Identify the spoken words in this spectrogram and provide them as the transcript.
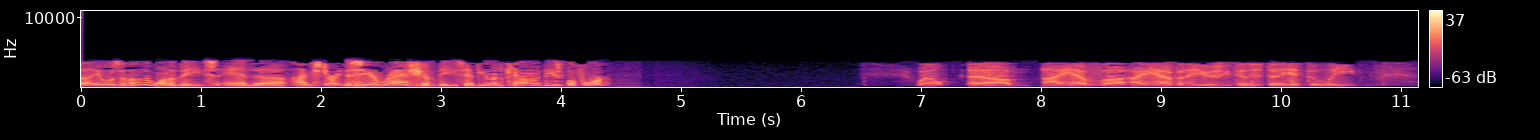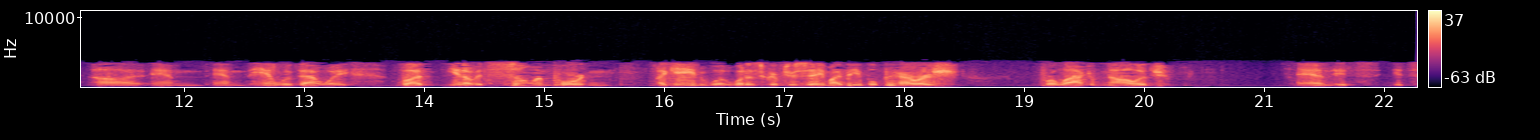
uh, it was another one of these, and uh, I'm starting to see a rash of these. Have you encountered these before? Well, um, I have. Uh, I have, and I usually just uh, hit delete uh, and and handle it that way. But you know, it's so important. Again, what, what does Scripture say? My people perish for lack of knowledge, and it's it's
